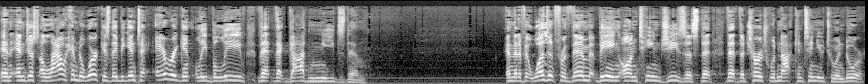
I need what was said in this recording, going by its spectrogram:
and, and just allow Him to work as they begin to arrogantly believe that, that God needs them. And that if it wasn't for them being on Team Jesus, that, that the church would not continue to endure.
